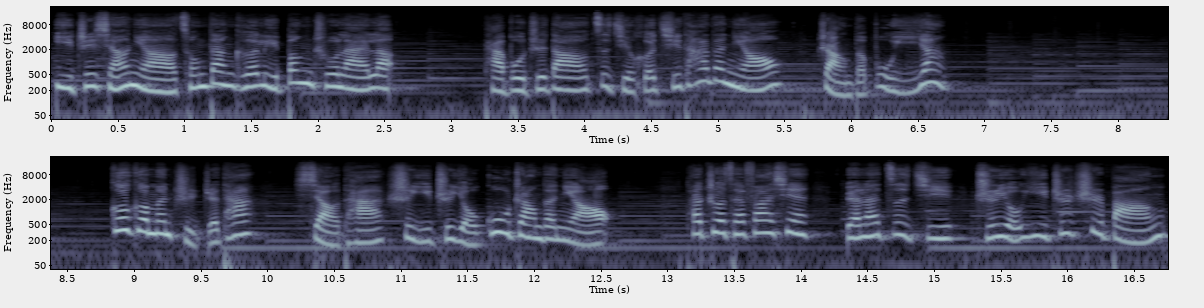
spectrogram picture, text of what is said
一只小鸟从蛋壳里蹦出来了，它不知道自己和其他的鸟长得不一样。哥哥们指着它，笑它是一只有故障的鸟。他这才发现，原来自己只有一只翅膀。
